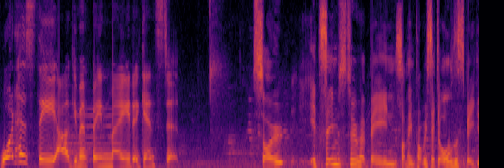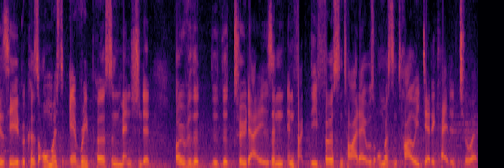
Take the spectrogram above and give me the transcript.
What has the argument been made against it? So it seems to have been something probably said to all the speakers here because almost every person mentioned it over the, the, the two days. And in fact, the first entire day was almost entirely dedicated to it.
